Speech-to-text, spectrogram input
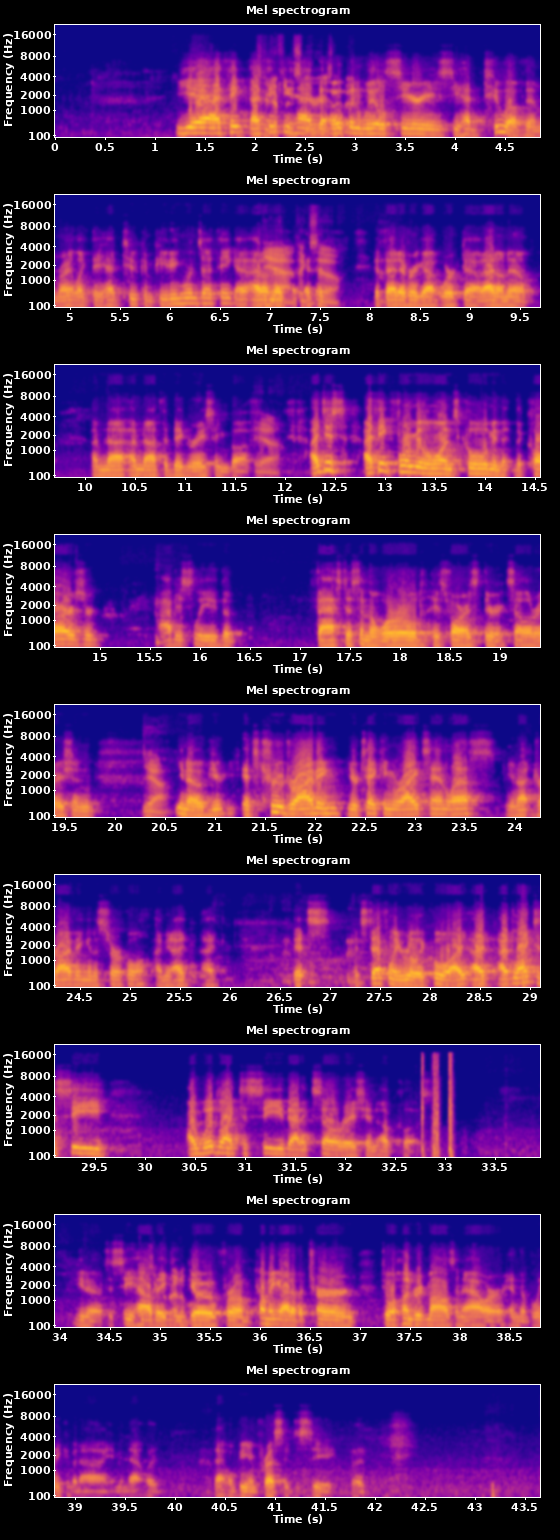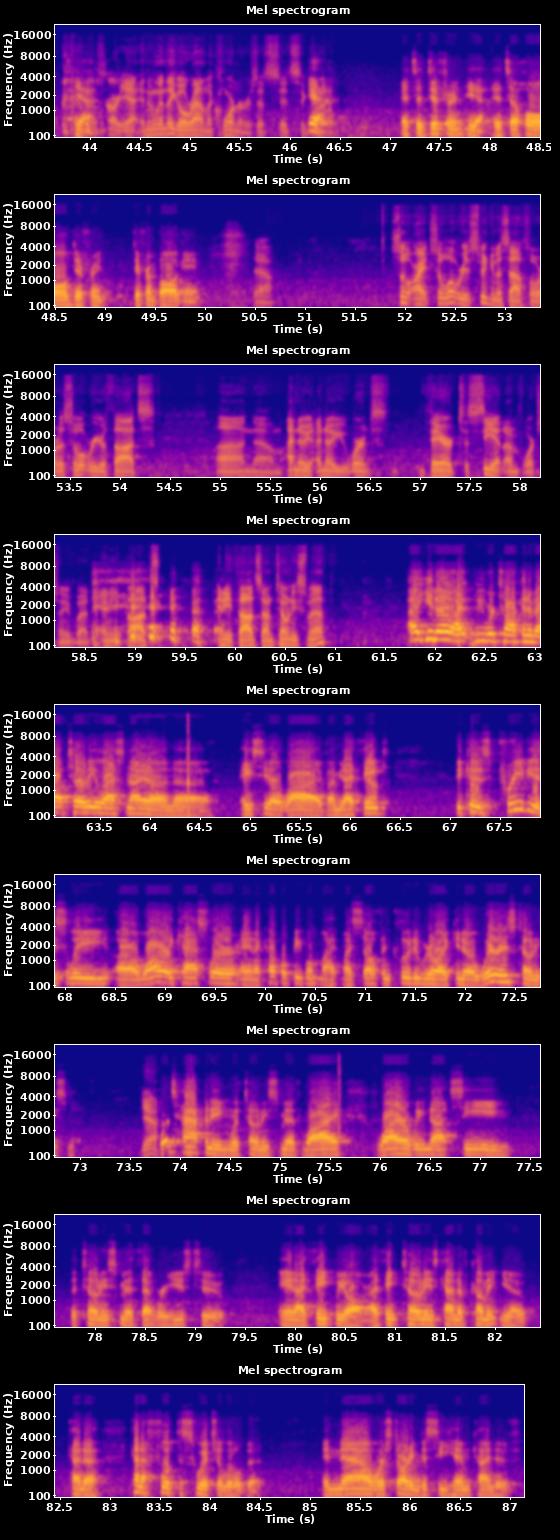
Yeah, I think I think you had the series, open wheel series. You had two of them, right? Like they had two competing ones. I think. I, I don't yeah, know I if, think so. if that ever got worked out. I don't know. I'm not. I'm not the big racing buff. Yeah, I just. I think Formula One's cool. I mean, the, the cars are obviously the fastest in the world as far as their acceleration. yeah, You know, you it's true driving. You're taking rights and lefts. You're not driving in a circle. I mean, I. I it's it's definitely really cool. I, I I'd like to see. I would like to see that acceleration up close. You know, to see how That's they incredible. can go from coming out of a turn to 100 miles an hour in the blink of an eye. I mean, that would that would be impressive to see. But yeah, Sorry, yeah. And then when they go around the corners, it's it's Yeah. it's a different. Yeah, it's a whole different different ball game. Yeah. So, all right. So, what were you speaking of South Florida? So, what were your thoughts on? Um, I know I know you weren't there to see it, unfortunately, but any thoughts? any thoughts on Tony Smith? I, you know, I, we were talking about Tony last night on uh, ACL Live. I mean, I think because previously uh, Wally Kessler and a couple people, my, myself included, we were like, you know, where is Tony Smith? Yeah. What's happening with Tony Smith? Why why are we not seeing the Tony Smith that we're used to? And I think we are. I think Tony's kind of coming, you know, kind of kind of flipped the switch a little bit. And now we're starting to see him kind of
